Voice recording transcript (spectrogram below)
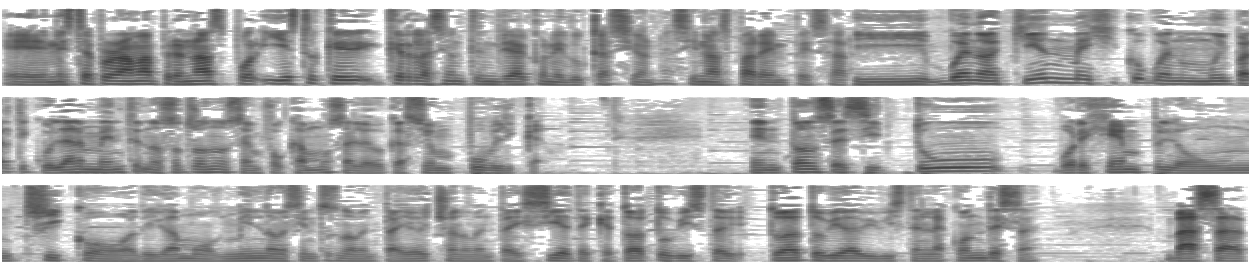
en este programa, pero nada más por... ¿Y esto qué, relación tendría con educación? Así más para empezar. Y bueno, aquí en México, bueno, muy particularmente nosotros nos enfocamos a la educación pública. Entonces, si tú, por ejemplo, un chico, digamos, 1998-97, que toda tu, vista, toda tu vida viviste en la Condesa, vas a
